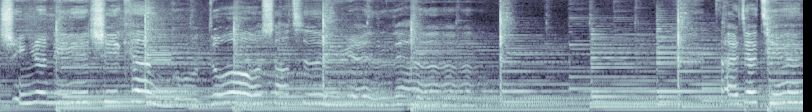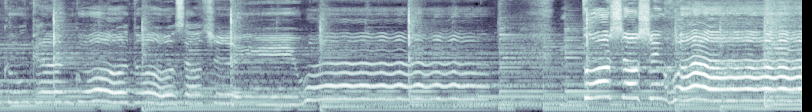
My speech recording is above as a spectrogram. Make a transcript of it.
情人一起看过多少次月亮？还在天空看过多少次遗忘？多少心慌？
